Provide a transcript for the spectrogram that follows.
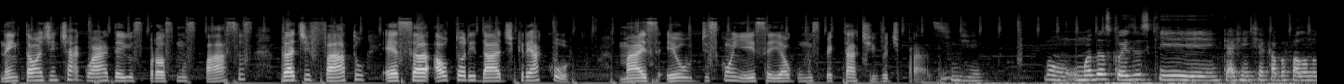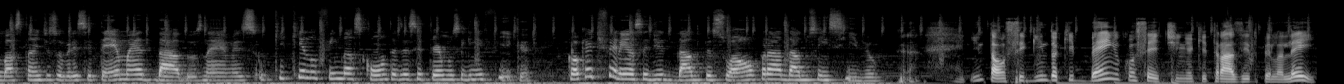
né? Então a gente aguarda aí os próximos passos para de fato essa autoridade criar corpo. Mas eu desconheço aí alguma expectativa de prazo. Entendi. Bom, uma das coisas que, que a gente acaba falando bastante sobre esse tema é dados, né? Mas o que, que no fim das contas esse termo significa? Qual é a diferença de dado pessoal para dado sensível? então, seguindo aqui bem o conceitinho aqui trazido pela lei,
